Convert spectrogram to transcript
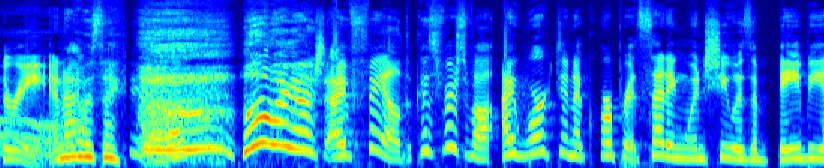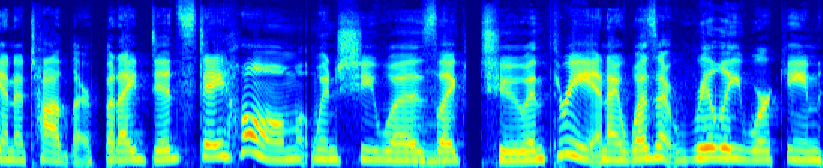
three. Oh, and i was like yeah. oh my gosh i failed. Because first of all i worked in a corporate setting when she was a baby and a toddler but i did stay home when she was mm. like two and three. And i wasn't really working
